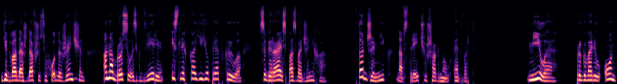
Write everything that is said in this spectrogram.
Едва дождавшись ухода женщин, она бросилась к двери и слегка ее приоткрыла, собираясь позвать жениха. В тот же миг навстречу шагнул Эдвард. «Милая», — проговорил он,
